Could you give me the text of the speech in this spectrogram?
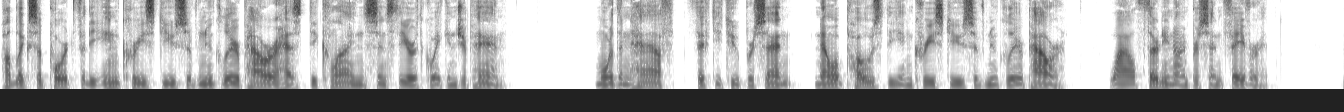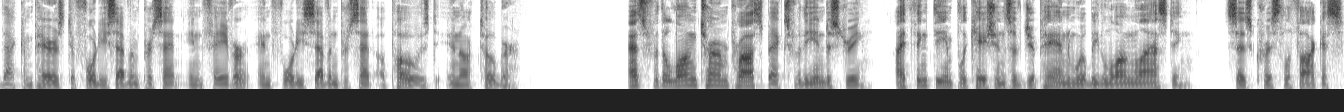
public support for the increased use of nuclear power has declined since the earthquake in Japan. More than half, 52%, now oppose the increased use of nuclear power, while 39% favor it. That compares to 47% in favor and 47% opposed in October. As for the long term prospects for the industry, I think the implications of Japan will be long lasting, says Chris Lafakis,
